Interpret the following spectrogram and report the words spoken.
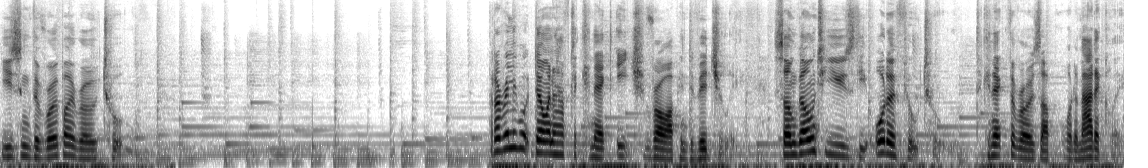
using the row by row tool. But I really don't want to have to connect each row up individually, so I'm going to use the autofill tool to connect the rows up automatically.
